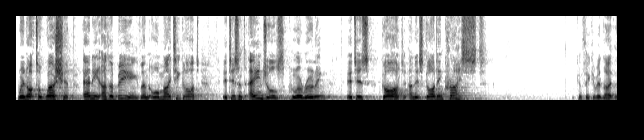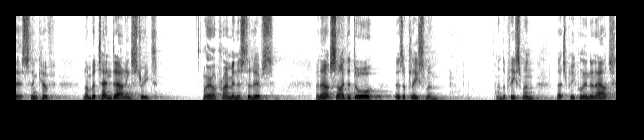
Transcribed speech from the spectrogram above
We're not to worship any other being than Almighty God. It isn't angels who are ruling, it is God, and it's God in Christ. Can think of it like this think of number 10 Downing Street, where our Prime Minister lives. And outside the door, there's a policeman. And the policeman lets people in and out.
